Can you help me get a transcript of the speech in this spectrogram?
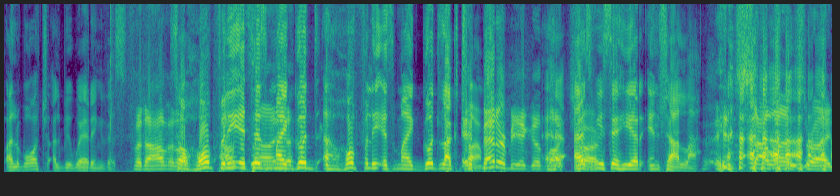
I'll watch. I'll be wearing this. Phenomenal. So hopefully I'll it is my good. Uh, hopefully it's my good luck charm. It better be a good luck charm. As we say here, inshallah. Inshallah, that's right.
